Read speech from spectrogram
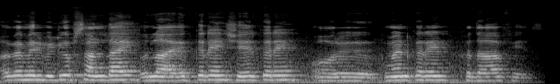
अगर मेरी वीडियो पसंद आए तो लाइक करें, शेयर करें और कमेंट करें। खुदा हाफिज़।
